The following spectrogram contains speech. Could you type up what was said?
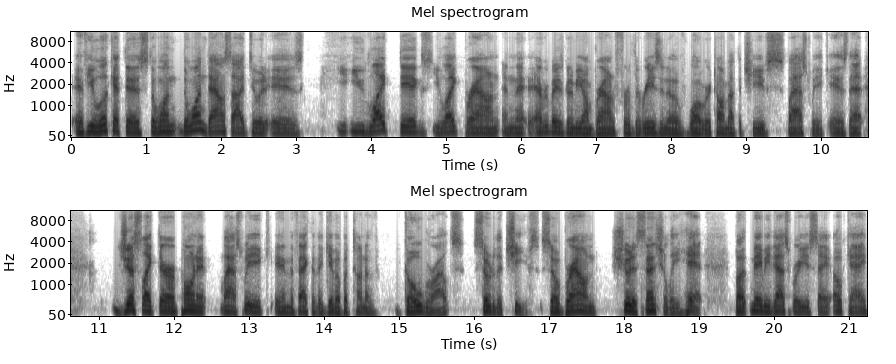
if you look at this, the one the one downside to it is you, like Diggs, you like Brown, and everybody's going to be on Brown for the reason of what we were talking about the Chiefs last week is that just like their opponent last week in the fact that they give up a ton of go routes, so do the Chiefs. So Brown should essentially hit. But maybe that's where you say, okay,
